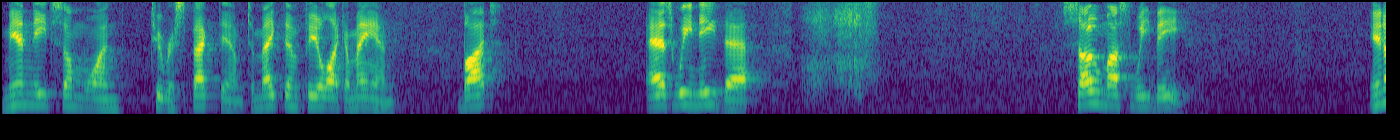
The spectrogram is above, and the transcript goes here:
Men need someone to respect them, to make them feel like a man. But as we need that, so must we be. In,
